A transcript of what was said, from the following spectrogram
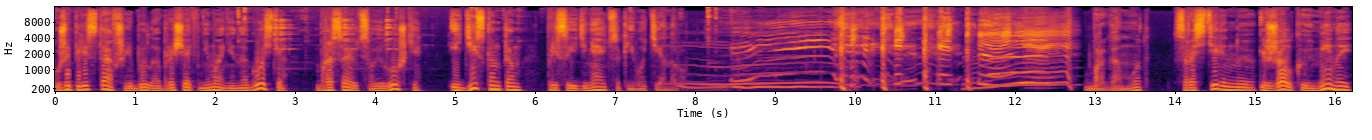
уже переставшие было обращать внимание на гостя, бросают свои ложки и дисконтом присоединяются к его тенору. Баргамот с растерянную и жалкую миной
